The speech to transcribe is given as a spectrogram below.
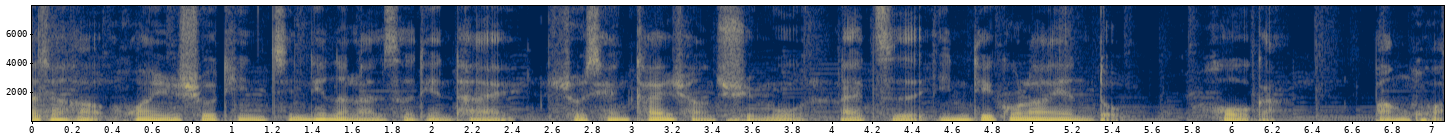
大家好，欢迎收听今天的蓝色电台。首先，开场曲目来自 Indigo La Endo 后感邦华。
